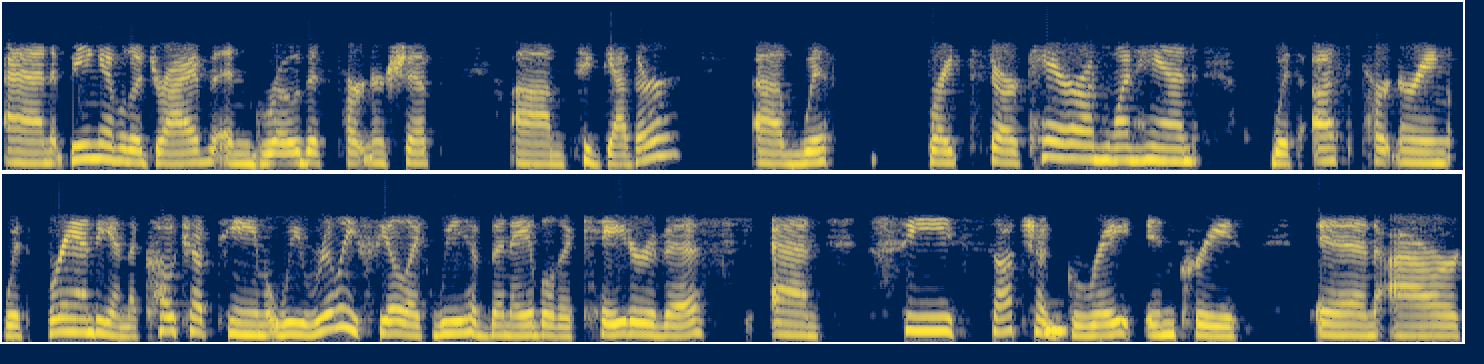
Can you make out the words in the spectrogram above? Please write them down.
And being able to drive and grow this partnership um, together uh, with Bright Star Care on one hand, with us partnering with Brandi and the Coach Up team, we really feel like we have been able to cater this and see such a mm-hmm. great increase in our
